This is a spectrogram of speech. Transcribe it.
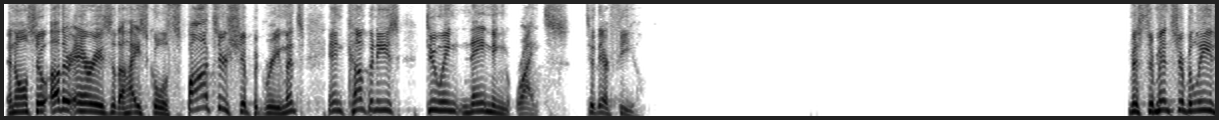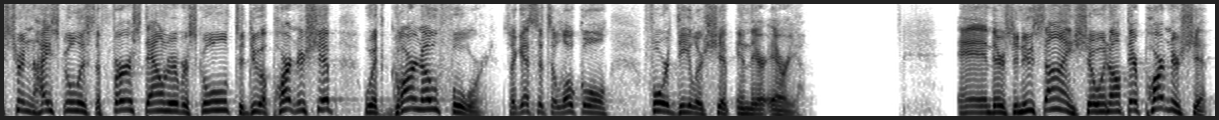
and also other areas of the high school, sponsorship agreements, and companies doing naming rights to their field. Mr. Mintzer believes Trenton High School is the first downriver school to do a partnership with Gorno Ford. So I guess it's a local Ford dealership in their area. And there's a new sign showing off their partnership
